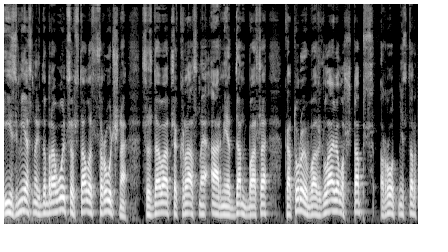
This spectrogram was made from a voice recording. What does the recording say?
из местных добровольцев стала срочно создаваться Красная армия Донбасса, которую возглавил штабс-ротмистр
